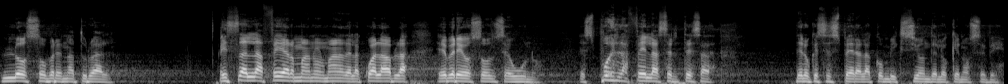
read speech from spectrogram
lo sobrenatural. Esa es la fe, hermano, hermana, de la cual habla Hebreos 11.1. Después la fe, la certeza de lo que se espera, la convicción de lo que no se ve.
